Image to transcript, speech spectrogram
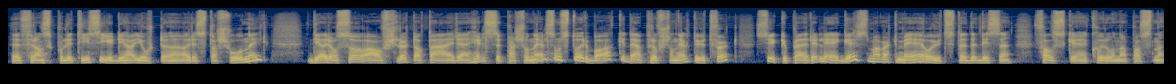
Eh, fransk politi sier de har gjort eh, arrestasjoner. De har også avslørt at det er eh, helsepersonell som står bak. Det er profesjonelt utført. Sykepleiere, leger som har vært med å utstede disse falske koronapassene.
